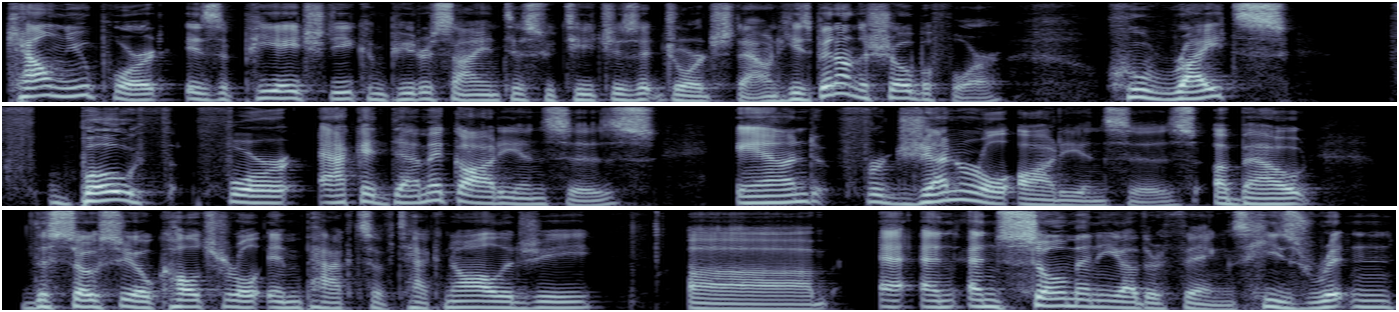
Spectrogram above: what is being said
Cal Newport is a PhD computer scientist who teaches at Georgetown. He's been on the show before, who writes both for academic audiences and for general audiences about the sociocultural impacts of technology um, and and so many other things. He's written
